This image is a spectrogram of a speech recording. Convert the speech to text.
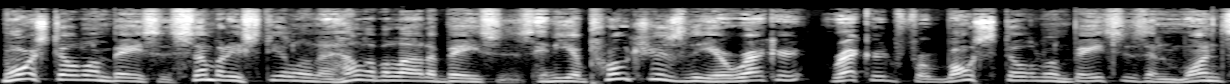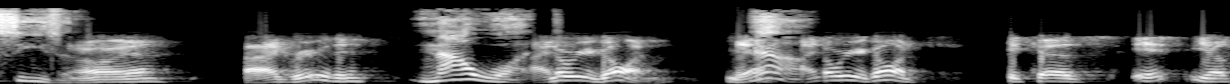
more stolen bases. Somebody's stealing a hell of a lot of bases, and he approaches the record record for most stolen bases in one season. Oh yeah, I agree with you. Now what? I know where you're going. Yeah, yeah. I know where you're going because it, you know,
